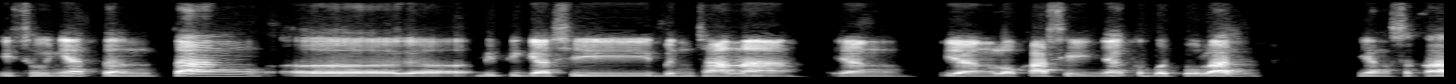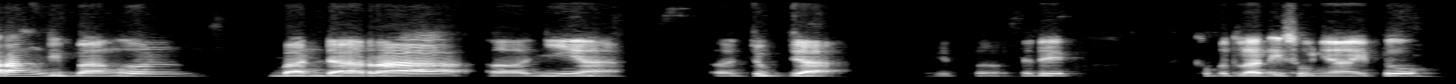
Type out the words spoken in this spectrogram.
isunya tentang uh, mitigasi bencana yang yang lokasinya kebetulan yang sekarang dibangun bandara uh, Nia uh, Jogja gitu. Jadi kebetulan isunya itu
